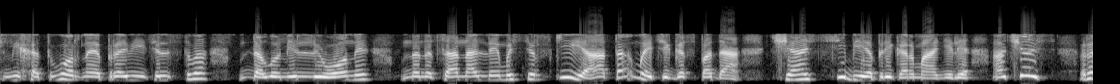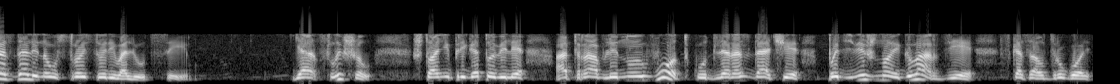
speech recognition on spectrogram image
смехотворное правительство дало миллионы на национальные мастерские, а там эти господа часть себе прикарманили, а часть раздали на устройство революции. Я слышал, что они приготовили отравленную водку для раздачи подвижной гвардии, сказал другой.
